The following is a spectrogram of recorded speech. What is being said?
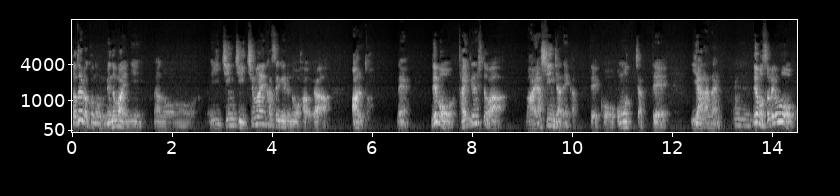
例えばこの目の前に、あの、1日1万円稼げるノウハウがあると。ね。でも、大抵の人は、まあ怪しいんじゃねえかって、こう思っちゃって、やらない。うんでもそれを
